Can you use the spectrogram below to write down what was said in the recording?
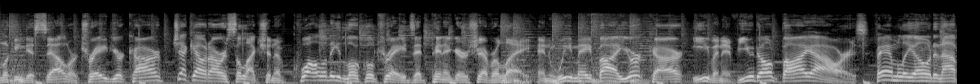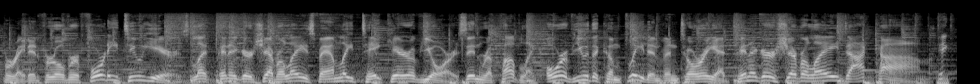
Looking to sell or trade your car? Check out our selection of quality local trades at Pinegar Chevrolet, and we may buy your car even if you don't buy ours. Family owned and operated for over 42 years, let Pinegar Chevrolet's family take care of yours in Republic or view the complete inventory at PinegarChevrolet.com. Pick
